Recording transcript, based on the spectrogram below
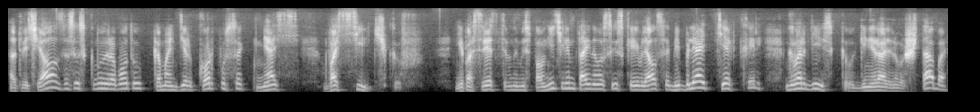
Отвечал за сыскную работу командир корпуса князь Васильчиков. Непосредственным исполнителем тайного сыска являлся библиотекарь гвардейского генерального штаба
